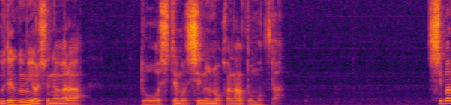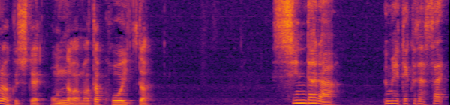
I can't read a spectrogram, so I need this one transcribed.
腕組みをしながら、どうしても死ぬのかなと思った。しばらくして女がまたこう言った。死んだら埋めてください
